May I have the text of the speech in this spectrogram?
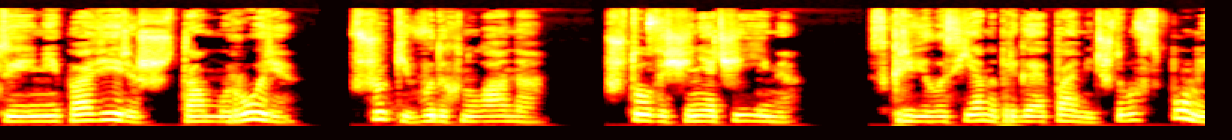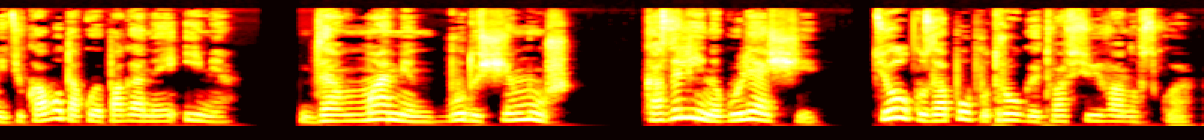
«Ты не поверишь, там Рори», в шоке выдохнула она. Что за щенячье имя? Скривилась я, напрягая память, чтобы вспомнить, у кого такое поганое имя. Да мамин будущий муж. Козлина гулящий. Телку за попу трогает во всю Ивановскую.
